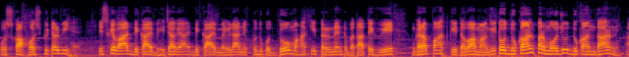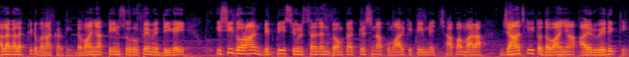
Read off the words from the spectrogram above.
उसका हॉस्पिटल भी है। इसके बाद डिकाय भेजा गया। डिकाय महिला ने खुद को दो माह की प्रेग्नेंट बताते हुए गर्भपात की दवा मांगी। तो दुकान पर मौजूद दुकानदार ने अलग अलग किट बनाकर दी। दवाइयाँ तीन सौ में दी गई। इसी दौरान deputy civil surgeon doctor Krishna Kumar की टीम ने छापा मारा। जाँच की तो दवाइयाँ आयुर्वेदिक थी।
